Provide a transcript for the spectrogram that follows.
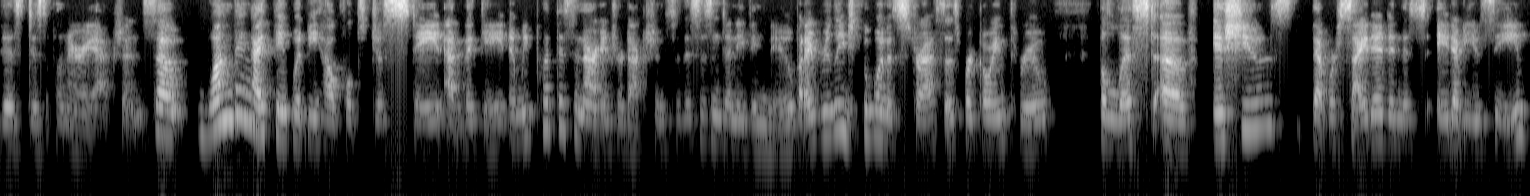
this disciplinary action. So, one thing I think would be helpful to just state out of the gate, and we put this in our introduction, so this isn't anything new, but I really do want to stress as we're going through the list of issues that were cited in this AWC,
